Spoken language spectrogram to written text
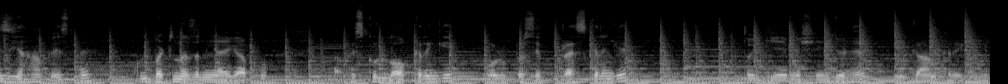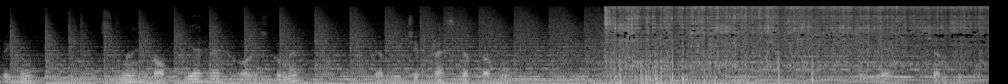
चीज़ यहाँ पे इसमें कोई बटन नज़र नहीं आएगा आपको। आप इसको लॉक करेंगे और ऊपर से प्रेस करेंगे तो ये मशीन जो है, ये काम करेगी। देखें मैंने लॉक किया है और इसको मैं जब नीचे प्रेस करता हूँ। तो ये चलती है।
